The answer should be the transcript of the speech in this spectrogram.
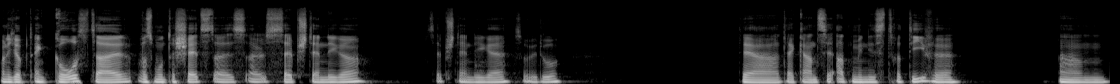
Und ich glaube, ein Großteil, was man unterschätzt als, als Selbstständiger, Selbstständige, so wie du, der, der ganze administrative, ähm,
